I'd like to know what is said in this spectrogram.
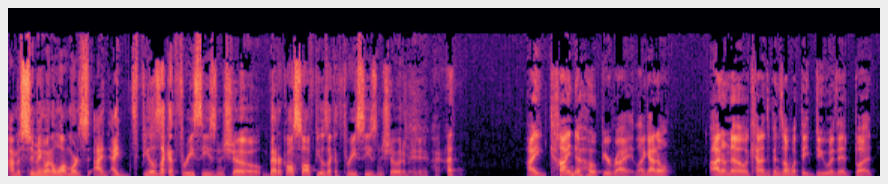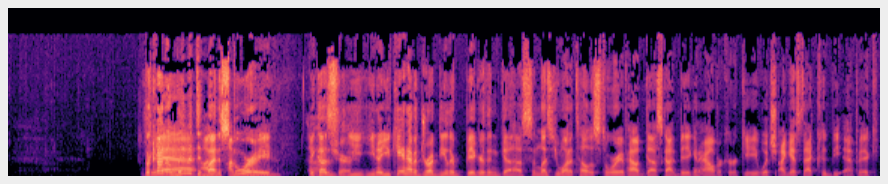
I'm assuming I'm going to want more. To, I, I feels like a three season show. Better Call Saul feels like a three season show to me. I I kind of hope you're right. Like I don't I don't know. It kind of depends on what they do with it, but They're kind of limited by I'm- the I'm story. Uh, because sure. you you know you can't have a drug dealer bigger than Gus unless you want to tell the story of how Gus got big in Albuquerque, which I guess that could be epic.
